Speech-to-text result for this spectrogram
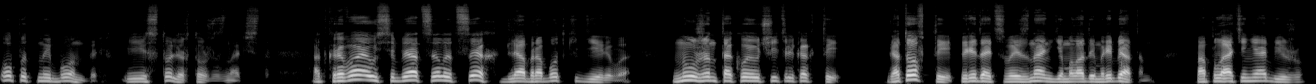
опытный бондарь, и столер тоже, значит. Открываю у себя целый цех для обработки дерева. Нужен такой учитель, как ты. Готов ты передать свои знания молодым ребятам? По плате не обижу.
